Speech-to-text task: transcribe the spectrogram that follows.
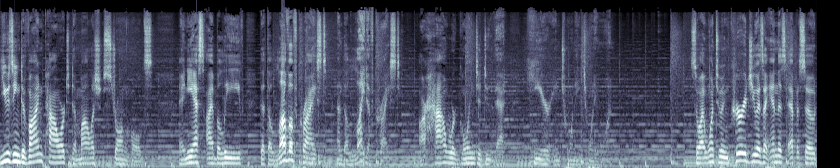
using divine power to demolish strongholds. And yes, I believe that the love of Christ and the light of Christ are how we're going to do that here in 2021. So I want to encourage you as I end this episode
